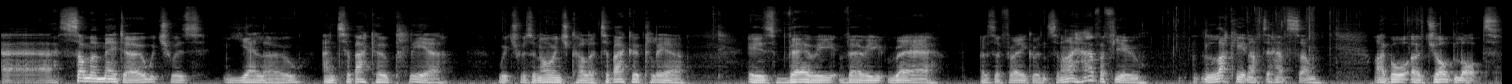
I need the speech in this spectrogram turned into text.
uh, Summer Meadow, which was yellow, and Tobacco Clear, which was an orange colour. Tobacco Clear is very, very rare as a fragrance, and I have a few. Lucky enough to have some. I bought a job lot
